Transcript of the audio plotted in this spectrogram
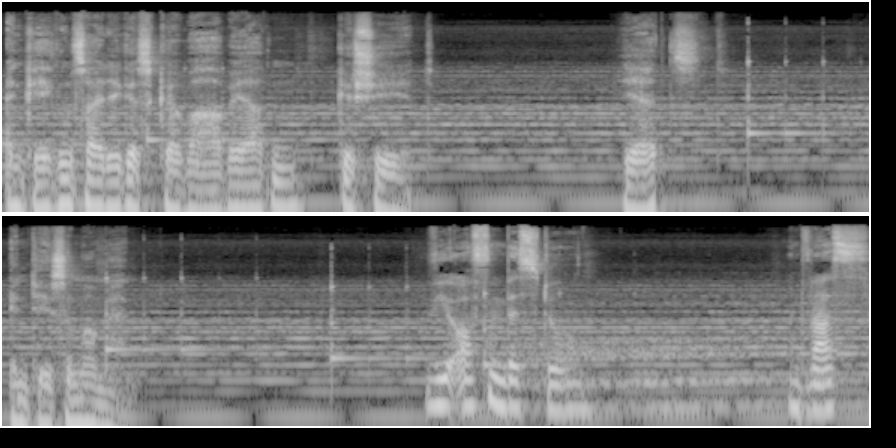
Ein gegenseitiges Gewahrwerden geschieht. Jetzt, in diesem Moment. Wie offen bist du? Und was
